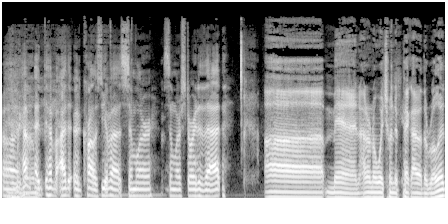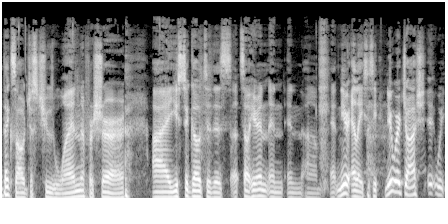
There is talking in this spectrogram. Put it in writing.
Uh, have have either uh, Carlos? Do you have a similar similar story to that? Uh, man, I don't know which one to pick out of the Rolodex. So I'll just choose one for sure. I used to go to this. Uh, so here in in, in um at, near LACC, near where Josh, it, we,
